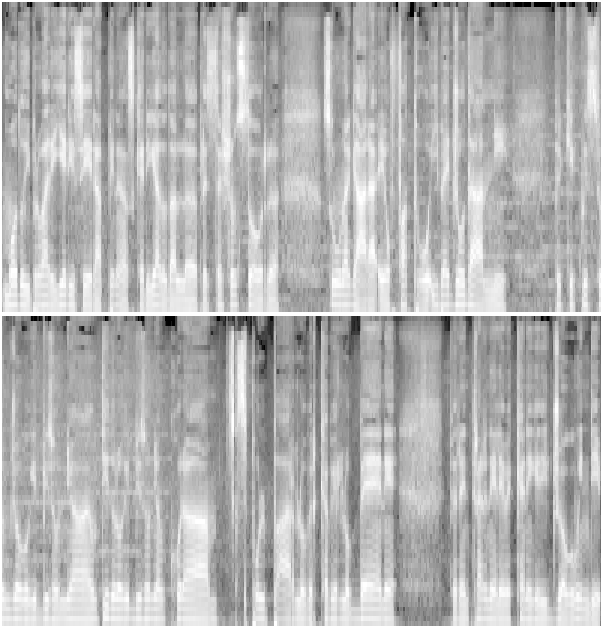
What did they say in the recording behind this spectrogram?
modo di provare ieri sera appena scaricato dal PlayStation Store su una gara e ho fatto i peggio danni perché questo è un gioco che bisogna, è un titolo che bisogna ancora spolparlo per capirlo bene per entrare nelle meccaniche di gioco, quindi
